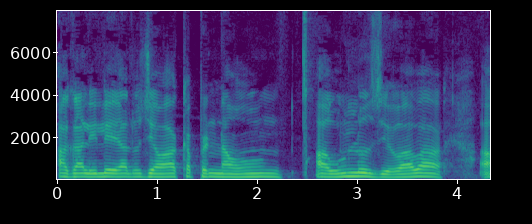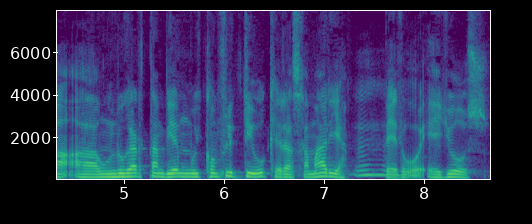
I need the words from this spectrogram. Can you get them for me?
a Galilea, los llevaba a Capernaum, aún los llevaba a, a un lugar también muy conflictivo que era Samaria, pero ellos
